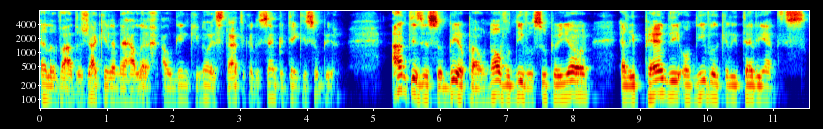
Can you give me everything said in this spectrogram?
elevado, já que ele é Mehalech, alguém que não é estático, ele sempre tem que subir. Antes de subir para um novo nível superior, ele perde o nível que ele teve antes.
